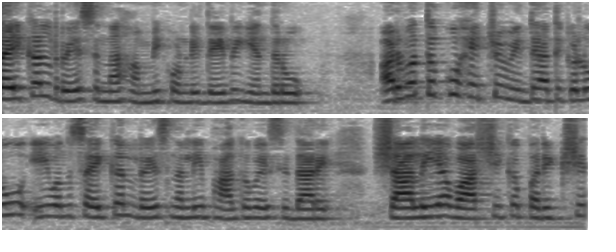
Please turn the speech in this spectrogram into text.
ಸೈಕಲ್ ರೇಸ್ ಅನ್ನ ಹಮ್ಮಿಕೊಂಡಿದ್ದೇವೆ ಎಂದರು. ಅರವತ್ತಕ್ಕೂ ಹೆಚ್ಚು ವಿದ್ಯಾರ್ಥಿಗಳು ಈ ಒಂದು ಸೈಕಲ್ ರೇಸ್ನಲ್ಲಿ ಭಾಗವಹಿಸಿದ್ದಾರೆ. ಶಾಲೆಯ ವಾರ್ಷಿಕ ಪರೀಕ್ಷೆ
